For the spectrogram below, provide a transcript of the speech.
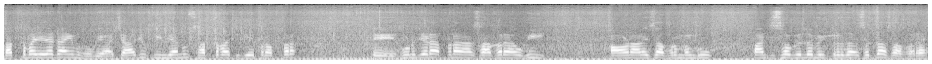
7 ਵਜੇ ਦਾ ਟਾਈਮ ਹੋ ਗਿਆ, ਚਾਹ ਚੂ ਪੀਂਦਿਆਂ ਨੂੰ 7 ਵੱਜ ਗਏ ਪ੍ਰੋਪਰ ਤੇ ਹੁਣ ਜਿਹੜਾ ਆਪਣਾ ਸਫ਼ਰ ਹੈ ਉਹੀ ਆਉਣ ਵਾਲੇ ਸਫ਼ਰ ਵਾਂਗੂ 500 ਕਿਲੋਮੀਟਰ ਦਾ ਸਿੱਧਾ ਸਫ਼ਰ ਹੈ।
